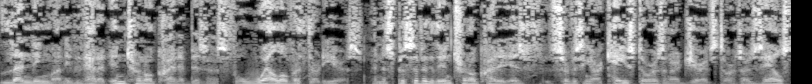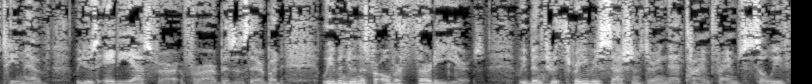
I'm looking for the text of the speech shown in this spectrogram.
lending money. We've had an internal credit business for well over 30 years. And specifically the internal credit is servicing our Kay stores and our Jared stores. Our sales team have, we use ADS for our, for our business there, but we've been doing this for over 30 years. We've been through three recessions during that time frame. So we've,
